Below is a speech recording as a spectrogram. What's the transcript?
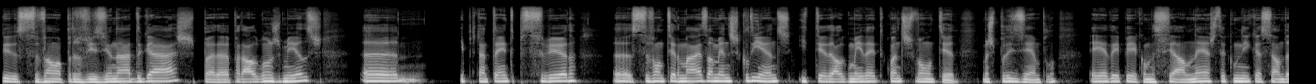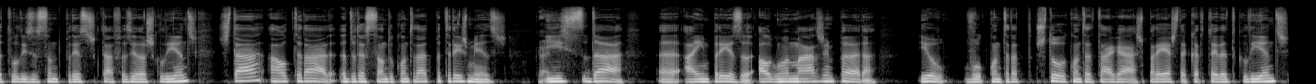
que se vão aprovisionar de gás para, para alguns meses uh, e, portanto, têm de perceber uh, se vão ter mais ou menos clientes e ter alguma ideia de quantos vão ter. Mas, por exemplo, a EDP comercial, nesta comunicação de atualização de preços que está a fazer aos clientes, está a alterar a duração do contrato para três meses. Okay. E isso dá uh, à empresa alguma margem para eu vou estou a contratar gás para esta carteira de clientes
